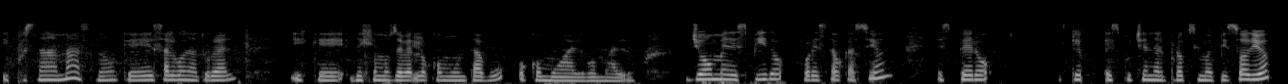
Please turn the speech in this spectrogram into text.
y pues nada más, ¿no? Que es algo natural y que dejemos de verlo como un tabú o como algo malo. Yo me despido por esta ocasión, espero que escuchen el próximo episodio.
